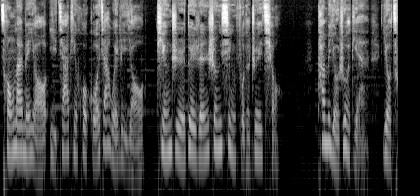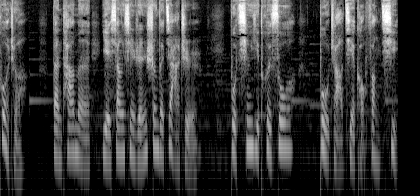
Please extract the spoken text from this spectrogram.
从来没有以家庭或国家为理由停止对人生幸福的追求。他们有弱点，有挫折，但他们也相信人生的价值，不轻易退缩，不找借口放弃。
